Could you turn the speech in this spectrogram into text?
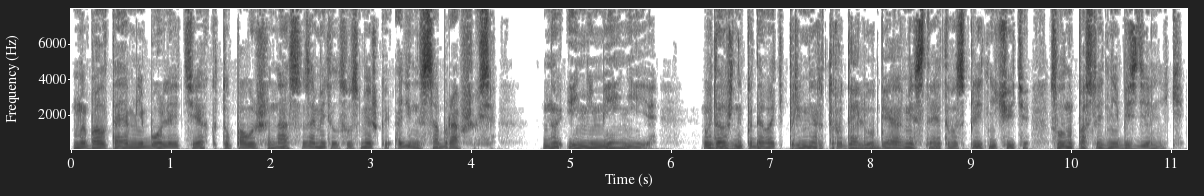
«Мы болтаем не более тех, кто повыше нас», — заметил с усмешкой один из собравшихся. «Но и не менее вы должны подавать пример трудолюбия, а вместо этого сплетничаете, словно последние бездельники.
